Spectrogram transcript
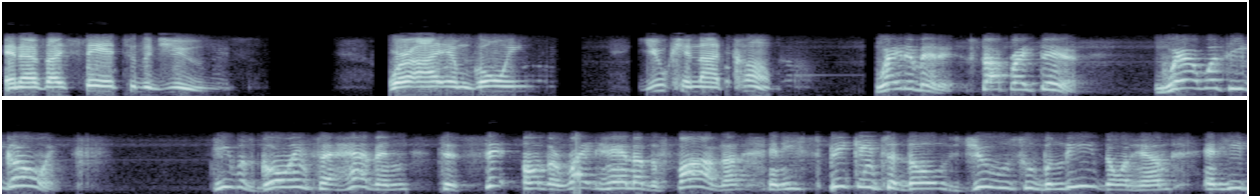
And as I said to the Jews, where I am going, you cannot come. Wait a minute. Stop right there. Where was he going? He was going to heaven to sit on the right hand of the Father, and he's speaking to those Jews who believed on him, and he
